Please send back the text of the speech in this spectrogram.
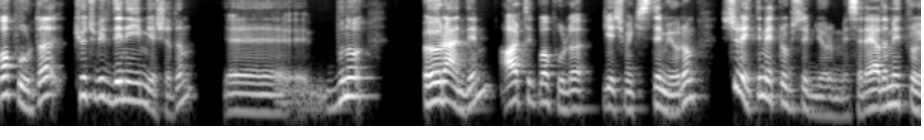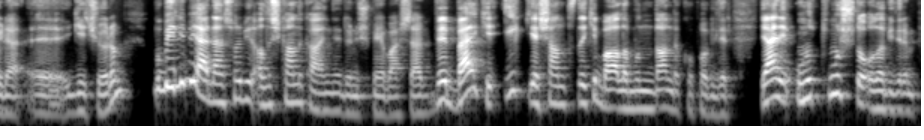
vapurda kötü bir deneyim yaşadım. E, bunu öğrendim. Artık vapurla geçmek istemiyorum. Sürekli metrobüse biniyorum mesela ya da metroyla e, geçiyorum. Bu belli bir yerden sonra bir alışkanlık haline dönüşmeye başlar ve belki ilk yaşantıdaki bağlamından da kopabilir. Yani unutmuş da olabilirim.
